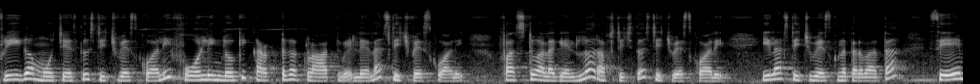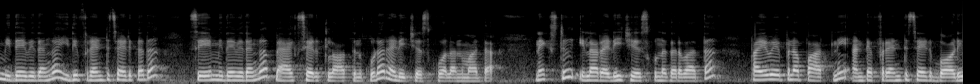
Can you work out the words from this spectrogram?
ఫ్రీగా మూవ్ చేస్తూ స్టిచ్ వేసుకోవాలి. ఫోల్డింగ్లోకి కరెక్ట్గా క్లాత్ వెళ్ళేలా స్టిచ్ వేసుకోవాలి. ఫస్ట్ అలాగే ఎండ్లో రఫ్ స్టిచ్తో స్టిచ్ వేసుకోవాలి. ఇలా స్టిచ్ వేసుకున్న తర్వాత సేమ్ ఇదే విధంగా ఇది ఫ్రంట్ సైడ్ కదా సేమ్ ఇదే విధంగా బ్యాక్ సైడ్ క్లాత్ని కూడా రెడీ చేసుకోవాలన్నమాట. నెక్స్ట్ ఇలా రెడీ చేసుకున్న తర్వాత పై వైపున పార్ట్ని అంటే ఫ్రంట్ సైడ్ బాడీ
